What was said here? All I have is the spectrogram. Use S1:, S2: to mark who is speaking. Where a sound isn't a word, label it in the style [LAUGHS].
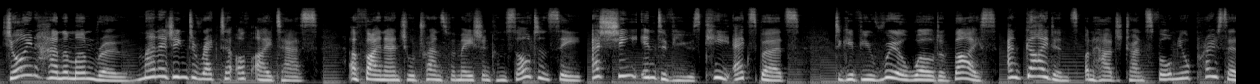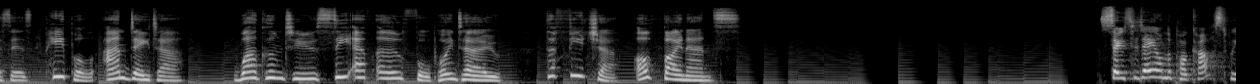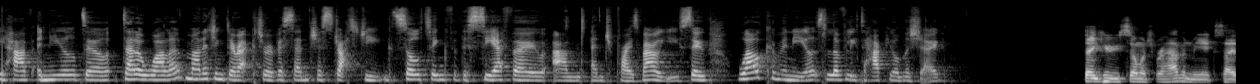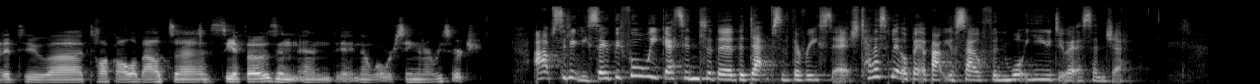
S1: Join Hannah Munro, Managing Director of ITAS, a financial transformation consultancy, as she interviews key experts to give you real world advice and guidance on how to transform your processes, people, and data. Welcome to CFO 4.0, the future of finance.
S2: So today on the podcast, we have Anil Delawala, Managing Director of Accenture Strategy Consulting for the CFO and Enterprise Value. So welcome, Anil. It's lovely to have you on the show.
S3: Thank you so much for having me. Excited to uh, talk all about uh, CFOs and, and you know what we're seeing in our research.
S2: Absolutely. So before we get into the, the depths of the research, tell us a little bit about yourself and what you do at Accenture.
